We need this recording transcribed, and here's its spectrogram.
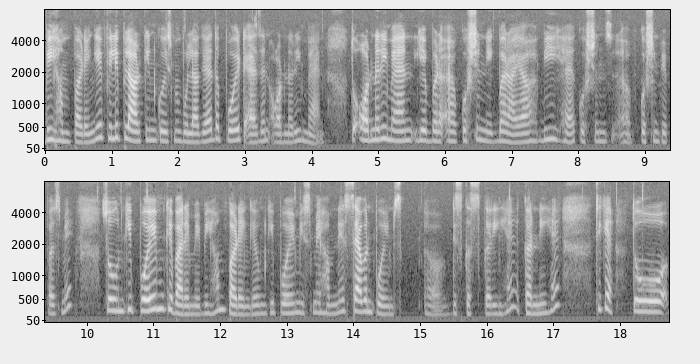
भी हम पढ़ेंगे। फ़िलिप लार्किन को इसमें बोला गया the poet as an ordinary man तो ऑर्डनरी मैन ये बड़ा क्वेश्चन एक बार आया भी है क्वेश्चन क्वेश्चन पेपर्स में। सो so, उनकी पोएम के बारे में भी हम पढ़ेंगे। उनकी पोएम इसमें हमने सेवन पोएम्स डिस्कस करी हैं करनी है। ठीक है? तो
